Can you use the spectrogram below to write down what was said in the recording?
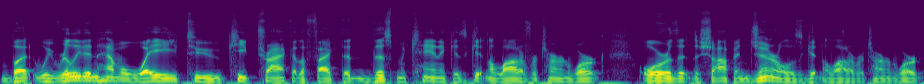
But we really didn't have a way to keep track of the fact that this mechanic is getting a lot of return work or that the shop in general is getting a lot of return work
